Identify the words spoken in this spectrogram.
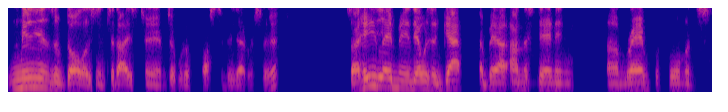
Millions of dollars in today's terms it would have cost to do that research. So he led me, there was a gap about understanding um, RAM performance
